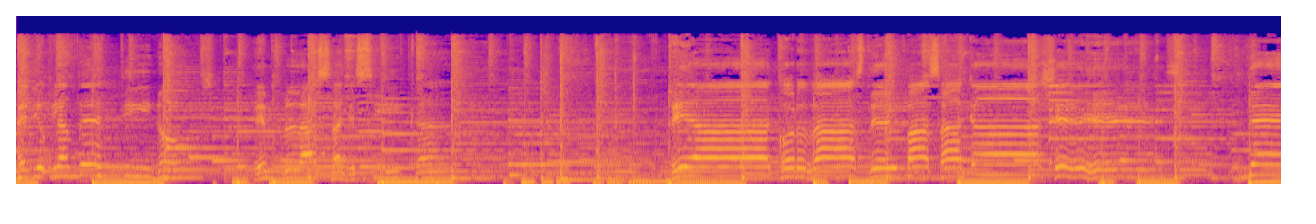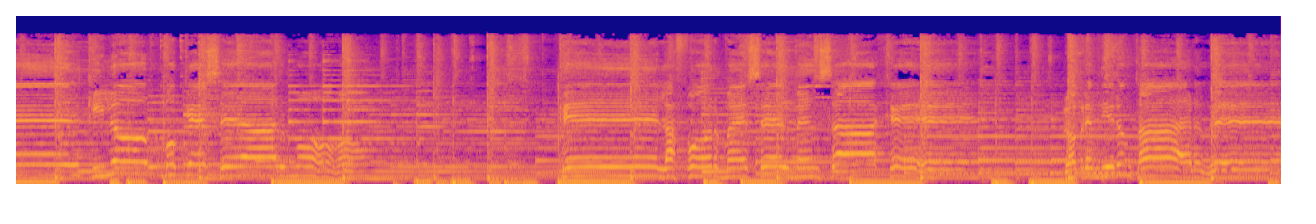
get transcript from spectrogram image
medio clandestinos en Plaza Lesica ¿Te acordás del pasacalles? Del quilombo que se armó. Que la forma es el mensaje. Lo aprendieron tarde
